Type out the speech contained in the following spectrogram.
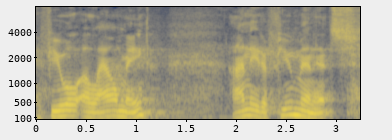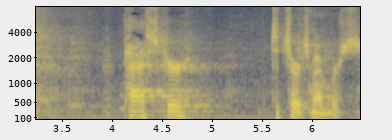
If you will allow me, I need a few minutes, pastor to church members.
